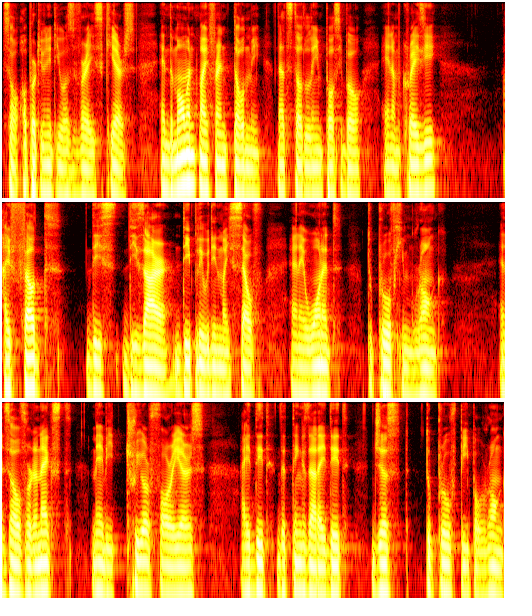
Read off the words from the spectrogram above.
so opportunity was very scarce. And the moment my friend told me that's totally impossible and i'm crazy i felt this desire deeply within myself and i wanted to prove him wrong and so for the next maybe three or four years I did the things that I did just to prove people wrong.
